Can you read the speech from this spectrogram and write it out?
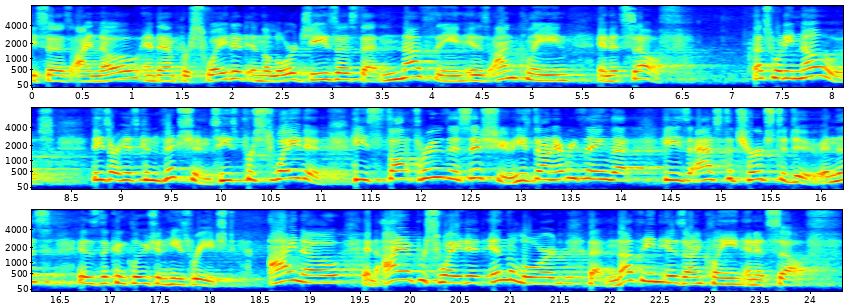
He says, I know and am persuaded in the Lord Jesus that nothing is unclean in itself. That's what he knows. These are his convictions. He's persuaded. He's thought through this issue. He's done everything that he's asked the church to do. And this is the conclusion he's reached. I know and I am persuaded in the Lord that nothing is unclean in itself.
